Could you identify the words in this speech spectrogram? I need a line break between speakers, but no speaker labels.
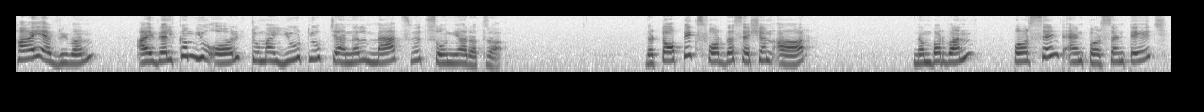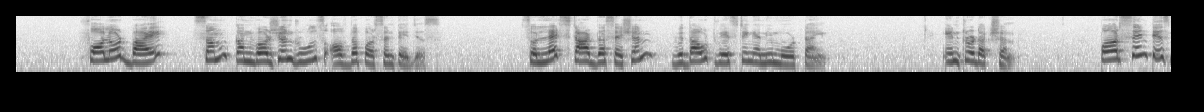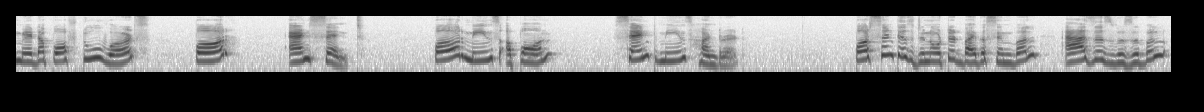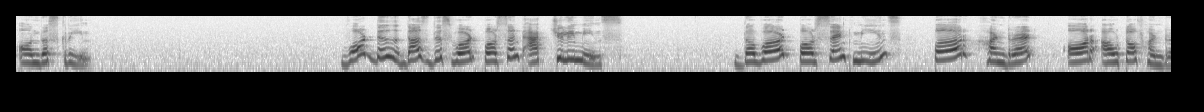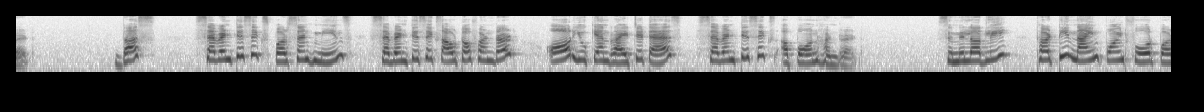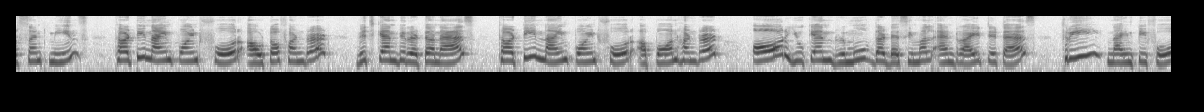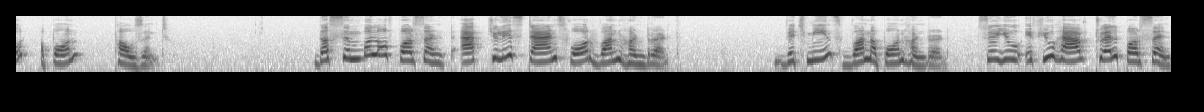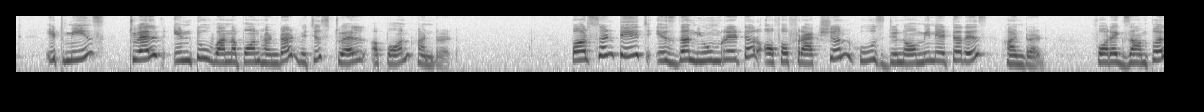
Hi everyone. I welcome you all to my YouTube channel Maths with Sonia Ratra. The topics for the session are number 1 percent and percentage followed by some conversion rules of the percentages. So let's start the session without wasting any more time. Introduction Percent is made up of two words per and cent. Per means upon, cent means hundred. Percent is denoted by the symbol as is visible on the screen. What does, does this word percent actually means? The word percent means per hundred or out of 100. Thus, 76% means 76 out of 100 or you can write it as 76 upon 100. Similarly, 39.4% means 39.4 out of 100 which can be written as 39.4 upon 100 or you can remove the decimal and write it as 394 upon 1000. The symbol of percent actually stands for 1 hundredth which means 1 upon 100. So you if you have 12 percent it means 12 into 1 upon 100 which is 12 upon 100. Percentage is the numerator of a fraction whose denominator is 100. For example,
